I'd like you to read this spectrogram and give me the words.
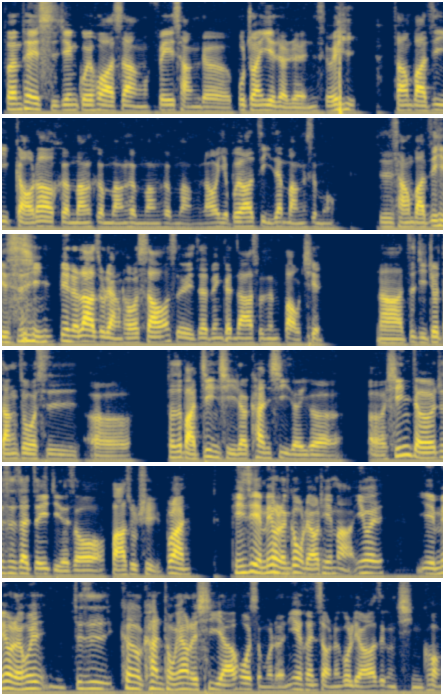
分配时间规划上非常的不专业的人，所以常把自己搞到很忙很忙很忙很忙，然后也不知道自己在忙什么。就是常把自己的事情 变得蜡烛两头烧，所以这边跟大家说声抱歉。那自己就当做是呃，算是把近期的看戏的一个呃心得，就是在这一集的时候发出去。不然平时也没有人跟我聊天嘛，因为也没有人会就是跟我看同样的戏啊或什么的，你也很少能够聊到这种情况，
